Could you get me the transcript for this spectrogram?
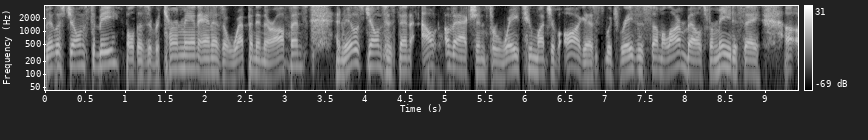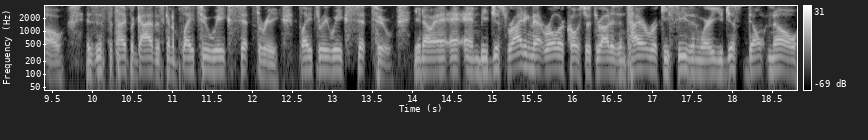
Velus Jones to be, both as a return man and as a weapon in their offense. And Velus Jones has been out of action for way too much of August, which raises some alarm bells for me to say, uh oh, is this the type of guy that's going to play two weeks, sit three, play three weeks, sit two, you know, and, and be just riding that roller coaster throughout his entire rookie season where you just don't know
